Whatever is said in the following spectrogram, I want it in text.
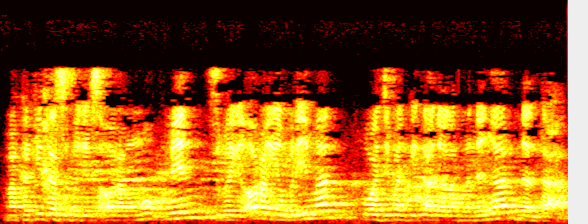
maka kita sebagai seorang mukmin, sebagai orang yang beriman, kewajiban kita adalah mendengar dan taat.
